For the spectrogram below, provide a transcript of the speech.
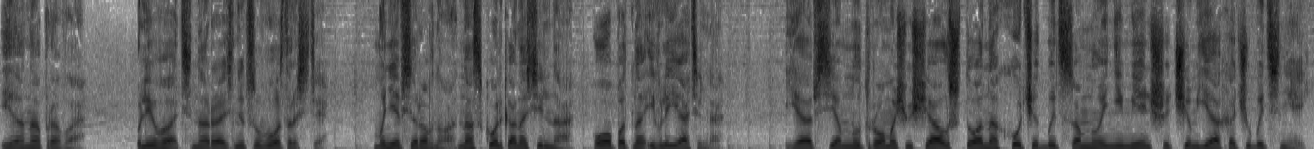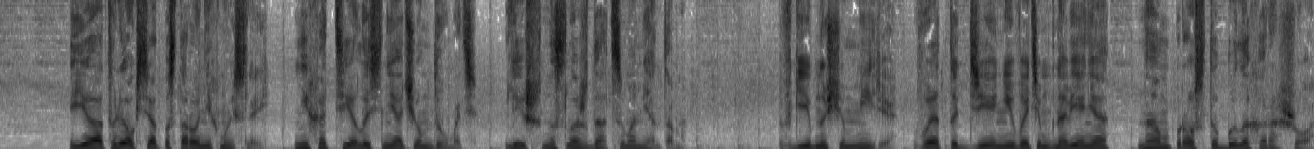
И она права. Плевать на разницу в возрасте. Мне все равно, насколько она сильна, опытна и влиятельна. Я всем нутром ощущал, что она хочет быть со мной не меньше, чем я хочу быть с ней. Я отвлекся от посторонних мыслей. Не хотелось ни о чем думать, лишь наслаждаться моментом. В гибнущем мире, в этот день и в эти мгновения нам просто было хорошо.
